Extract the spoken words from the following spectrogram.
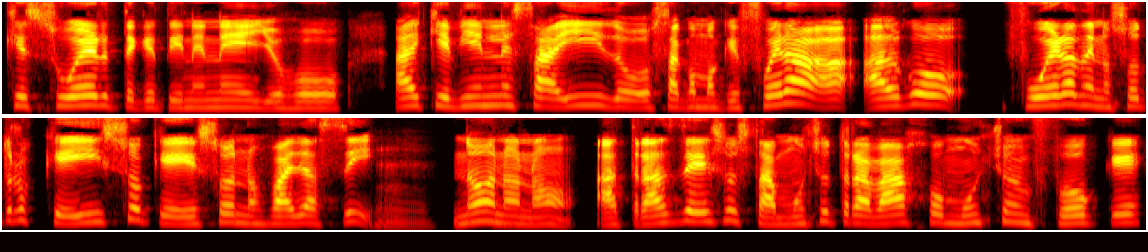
qué suerte que tienen ellos, o ay, qué bien les ha ido, o sea, como que fuera algo fuera de nosotros que hizo que eso nos vaya así. mm, No, no, no. Atrás de eso está mucho trabajo, mucho enfoque,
